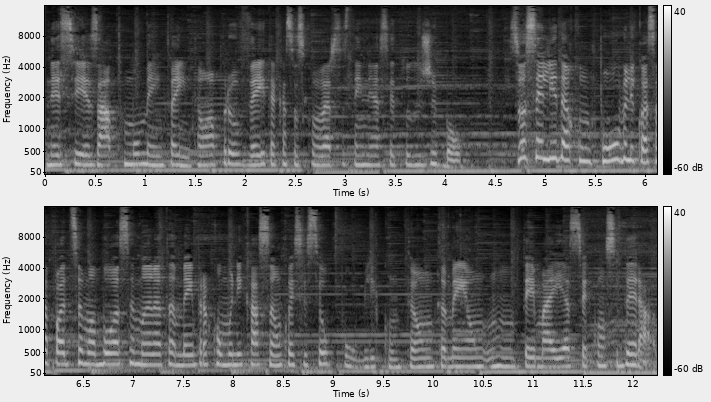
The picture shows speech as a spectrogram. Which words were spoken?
nesse exato momento aí. Então aproveita que essas conversas tendem a ser tudo de bom. Se você lida com o público, essa pode ser uma boa semana também para comunicação com esse seu público. Então também é um, um tema aí a ser considerado.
